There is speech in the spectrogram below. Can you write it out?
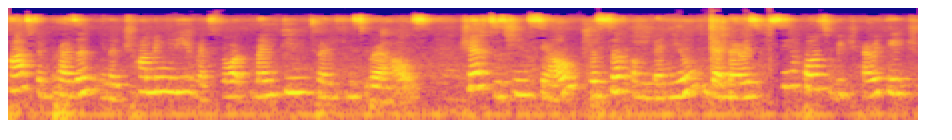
past and present in a charmingly restored 1920s warehouse. Chef Zixin Xiao will serve a menu that marries Singapore's rich heritage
